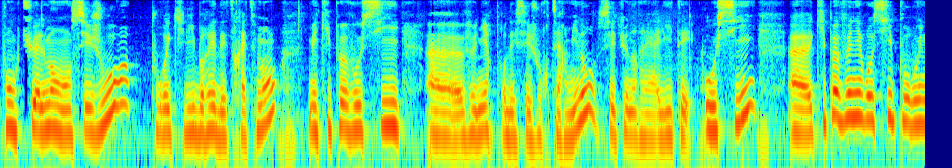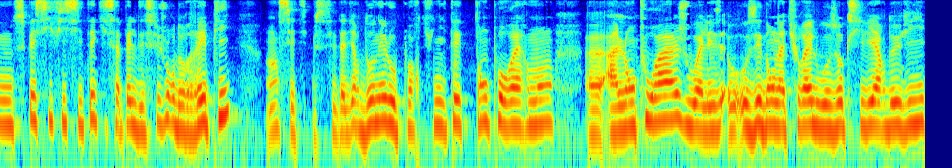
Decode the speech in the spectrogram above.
ponctuellement en séjour pour équilibrer des traitements, mais qui peuvent aussi venir pour des séjours terminaux, c'est une réalité aussi, qui peuvent venir aussi pour une spécificité qui s'appelle des séjours de répit. Hein, c'est-à-dire donner l'opportunité temporairement euh, à l'entourage ou aux aidants naturels ou aux auxiliaires de vie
